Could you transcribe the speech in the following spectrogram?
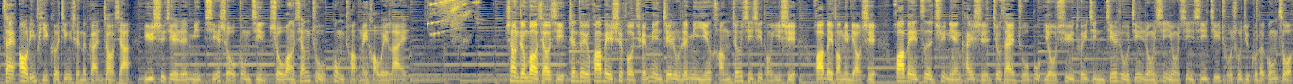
在奥林匹克精神的感召下，与世界人民携手共进，守望相助，共创美好未来。上证报消息，针对花呗是否全面接入人民银行征信系统一事，花呗方面表示，花呗自去年开始就在逐步有序推进接入金融信用信息基础数据库的工作，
